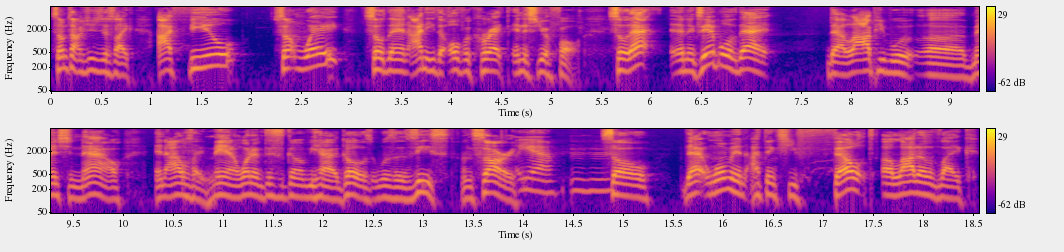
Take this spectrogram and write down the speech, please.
Sometimes you're just like, I feel some way, so then I need to overcorrect and it's your fault. So that an example of that that a lot of people uh mention now, and I was like, man, I wonder if this is gonna be how it goes. It was Aziz Ansari. Yeah. hmm So that woman, I think she felt a lot of like,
